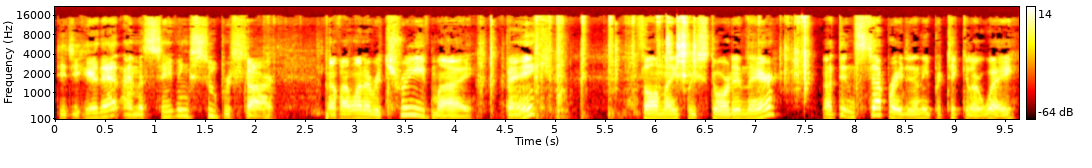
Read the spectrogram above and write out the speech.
Did you hear that? I'm a saving superstar. Now, if I want to retrieve my bank, it's all nicely stored in there. Now, it didn't separate in any particular way.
